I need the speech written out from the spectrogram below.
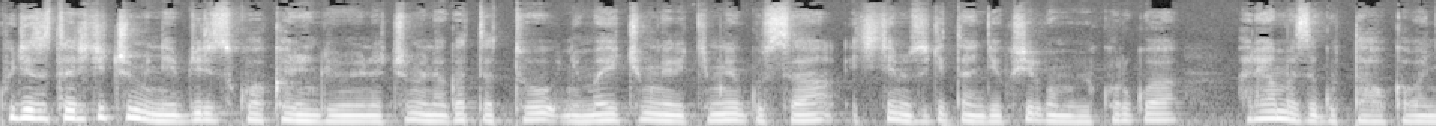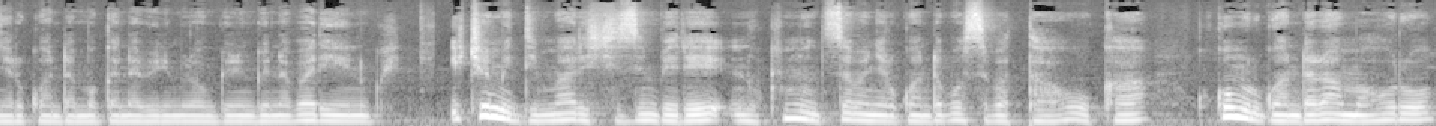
Kugeza tariki cumi n'ebyiri z'ukwa karindwi bibiri na cumi na gatatu nyuma y'icyumweru kimwe gusa iki cyemezo gitangiye gushyirwa mu bikorwa hari hamaze gutahuka abanyarwanda magana abiri mirongo irindwi na barindwi. Icyo midimari ishyize imbere ni uko impunzi z'abanyarwanda bose batahuka kuko mu rwanda ari amahoro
